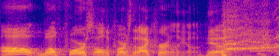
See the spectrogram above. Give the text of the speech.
Oh well, of course, all the cars that I currently own. Yeah.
